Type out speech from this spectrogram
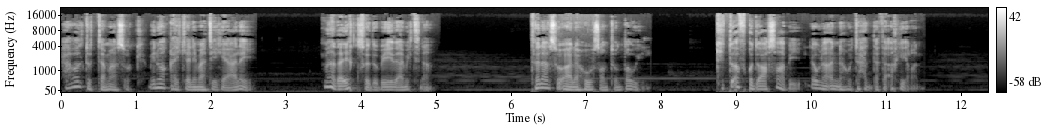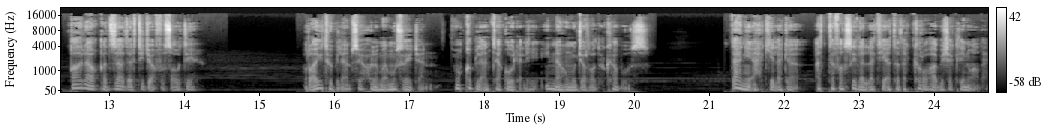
حاولت التماسك من وقع كلماته علي. ماذا يقصد بإذا متنا؟ تلا سؤاله صمت طويل. كدت أفقد أعصابي لولا أنه تحدث أخيرا. قال وقد زاد ارتجاف صوته. رأيت بالأمس حلما مزعجا وقبل أن تقول لي إنه مجرد كابوس. دعني أحكي لك التفاصيل التي أتذكرها بشكل واضح.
